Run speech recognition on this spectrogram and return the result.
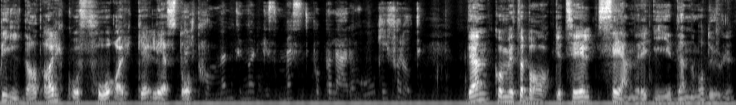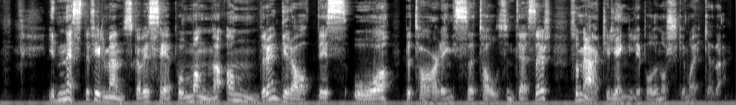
bilde av et ark og få arket lest opp. Velkommen til Norges mest populære bok i forhold til Den kommer vi tilbake til senere i denne modulen. I den neste filmen skal vi se på mange andre gratis- og betalingstallsynteser som er tilgjengelige på det norske markedet.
